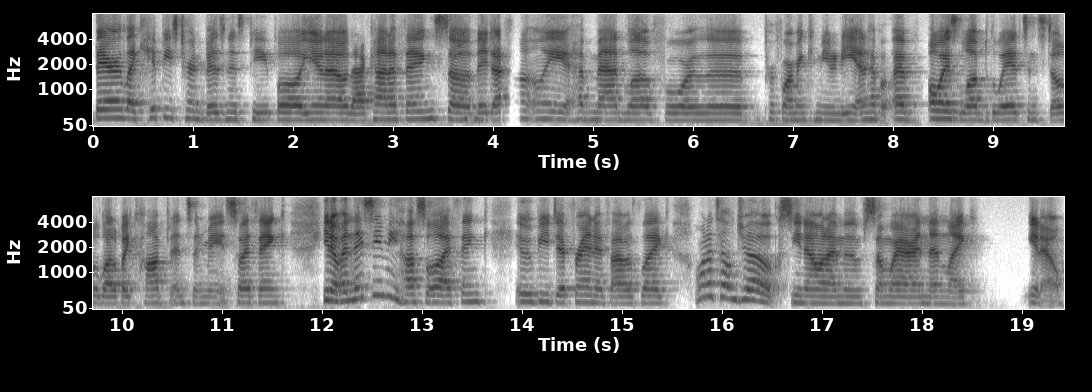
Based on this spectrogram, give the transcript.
they're like hippies turned business people, you know, that kind of thing. So mm-hmm. they definitely have mad love for the performing community and have I've always loved the way it's instilled a lot of like confidence in me. So I think, you know, and they see me hustle. I think it would be different if I was like, I want to tell jokes, you know, and I moved somewhere and then like you know,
